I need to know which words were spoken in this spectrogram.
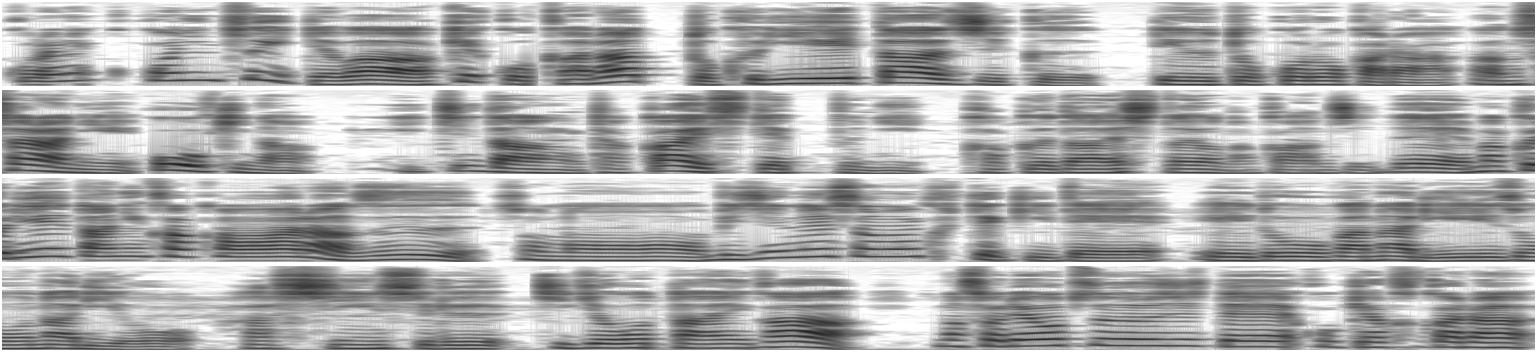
これね、ここについては結構ガラッとクリエイター軸っていうところから、あの、さらに大きな一段高いステップに拡大したような感じで、まあ、クリエイターに関わらず、その、ビジネス目的でえー動画なり映像なりを発信する企業体が、まあ、それを通じて顧客から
